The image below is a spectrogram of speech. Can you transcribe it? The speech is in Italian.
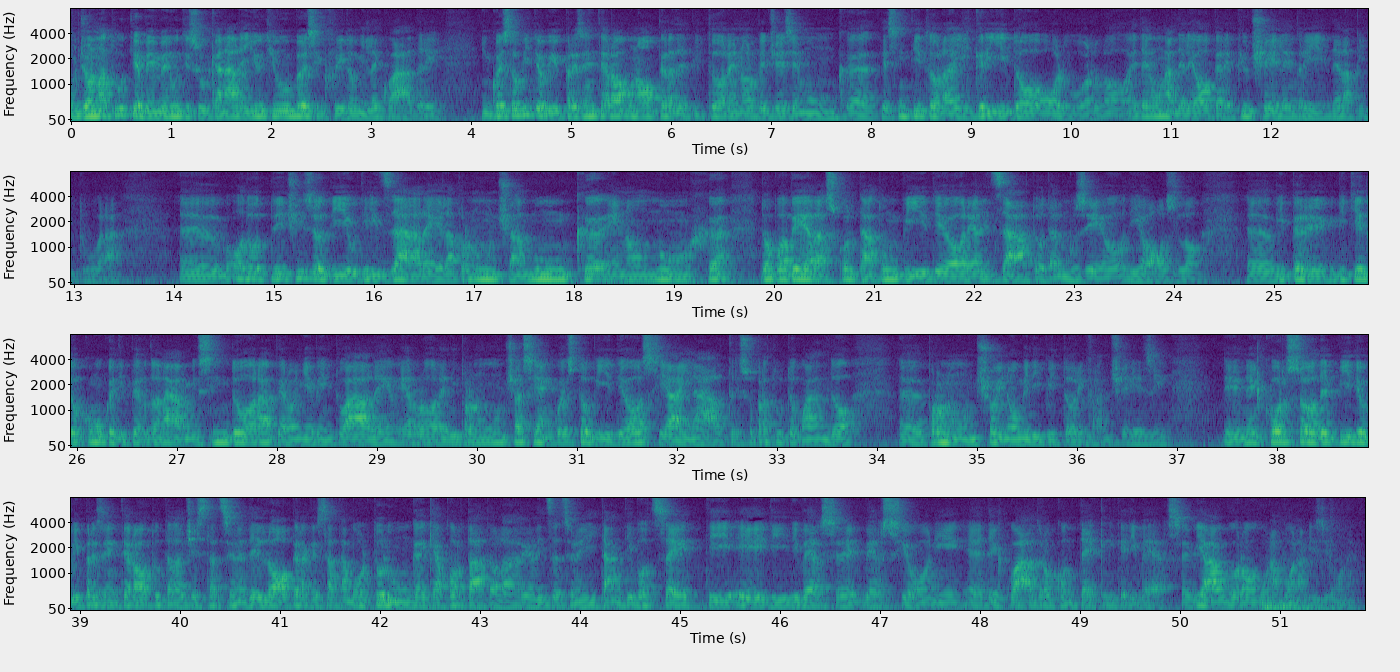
Buongiorno a tutti e benvenuti sul canale YouTube Sigfrido Mille Quadri. In questo video vi presenterò un'opera del pittore norvegese Munch che si intitola Il grido o l'urlo ed è una delle opere più celebri della pittura. Eh, ho deciso di utilizzare la pronuncia Munch e non Munch dopo aver ascoltato un video realizzato dal museo di Oslo eh, vi, per, vi, chiedo comunque di perdonarmi sin d'ora per ogni eventuale errore di pronuncia sia in questo video sia in altri, soprattutto quando eh, pronuncio i nomi di pittori francesi. E nel corso del video vi presenterò tutta la gestazione dell'opera che è stata molto lunga e che ha portato alla realizzazione di tanti bozzetti e di diverse versioni eh, del quadro con tecniche diverse. Vi auguro una buona visione.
